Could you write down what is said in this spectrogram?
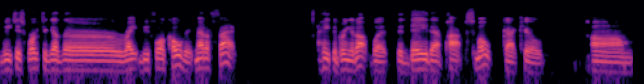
We just worked together right before COVID. Matter of fact, I hate to bring it up, but the day that Pop Smoke got killed, um,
